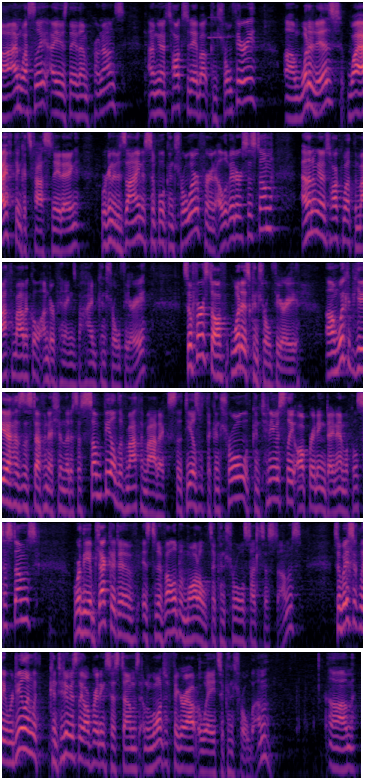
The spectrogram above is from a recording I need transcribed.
I'm Wesley. I use they, them pronouns. I'm going to talk today about control theory, um, what it is, why I think it's fascinating. We're going to design a simple controller for an elevator system, and then I'm going to talk about the mathematical underpinnings behind control theory. So first off, what is control theory? Um, Wikipedia has this definition that it's a subfield of mathematics that deals with the control of continuously operating dynamical systems, where the objective is to develop a model to control such systems. So basically, we're dealing with continuously operating systems, and we want to figure out a way to control them. Um,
